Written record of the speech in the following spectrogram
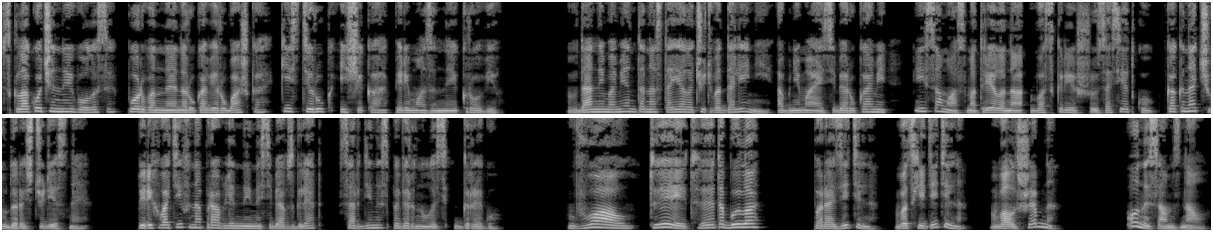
Склокоченные волосы, порванная на рукаве рубашка, кисти рук и щека, перемазанные кровью. В данный момент она стояла чуть в отдалении, обнимая себя руками, и сама смотрела на воскресшую соседку, как на чудо расчудесное. Перехватив направленный на себя взгляд, Сардинес повернулась к Грегу. «Вау, Тейт, это было...» «Поразительно? Восхитительно? Волшебно?» Он и сам знал.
